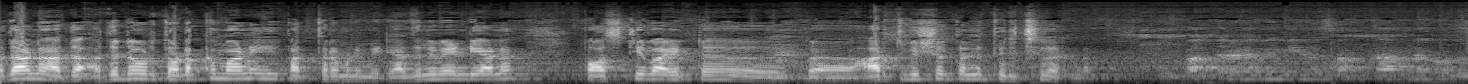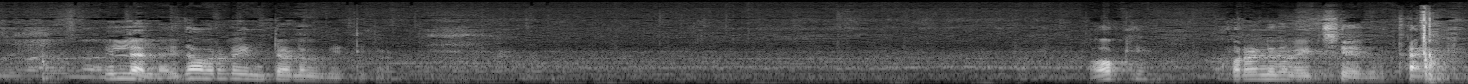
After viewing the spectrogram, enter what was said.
അതാണ് അത് അതിന്റെ ഒരു തുടക്കമാണ് ഈ പത്തര മണി മീറ്റിംഗ് അതിനുവേണ്ടിയാണ് പോസിറ്റീവായിട്ട് ആർച്ച് ബിഷപ്പ് തന്നെ തിരിച്ചു വരുന്നത്. ഇല്ല ഇല്ല ഇത് അവരുടെ ഇന്റേണൽ മീറ്റിംഗ് ആണ്. ഓക്കെ കുറേ നേരം വെയിറ്റ് ചെയ്തു. Thank you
